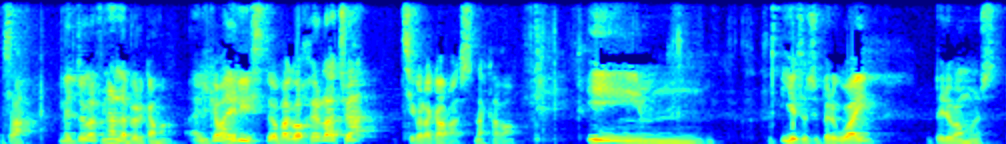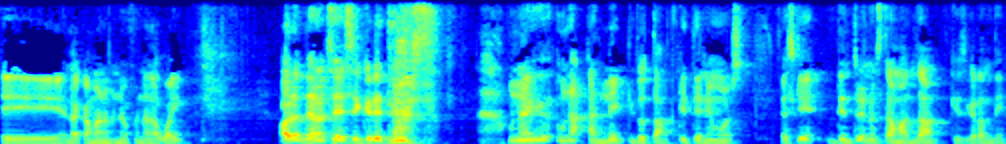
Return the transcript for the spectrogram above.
O sea, me tocó al final la peor cama. El que va de listo para coger la chua, chico, la cagas, la has cagado. Y, y eso, súper guay. Pero vamos, eh, la cama no, no fue nada guay. Hablando de la noche de secretos, una, una anécdota que tenemos es que dentro de nuestra maldad, que es grande,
